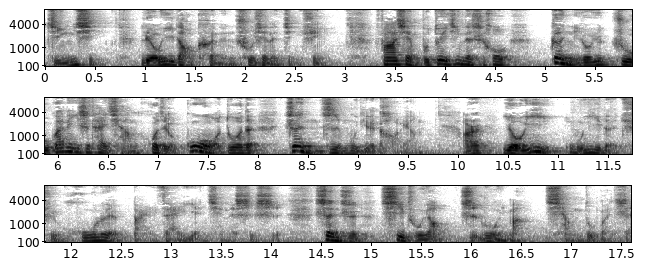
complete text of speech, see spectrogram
警醒，留意到可能出现的警讯，发现不对劲的时候，更由于主观的意识太强，或者有过多的政治目的的考量。而有意无意的去忽略摆在眼前的事实，甚至企图要指鹿为马、强渡关山。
